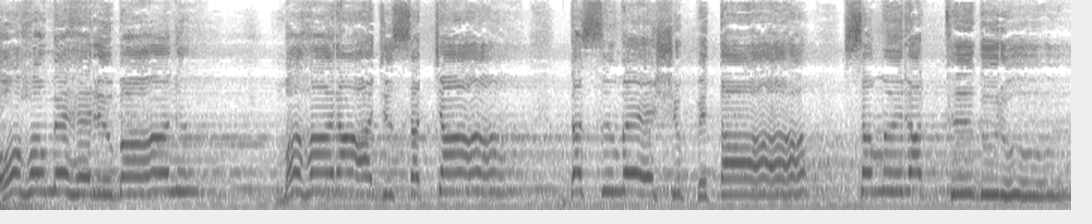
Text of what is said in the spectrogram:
ਓਹ ਮਿਹਰਬਾਨ ਮਹਾਰਾਜ ਸੱਚਾ ਦਸਮੇਸ਼ ਪਿਤਾ ਸਮਰੱਥ ਗੁਰੂ।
